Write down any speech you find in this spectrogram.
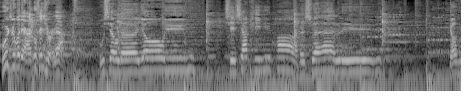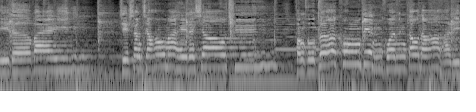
不是直播点，录神曲呢。故乡的忧郁，写下琵琶的旋律。飘逸的外衣，街上叫卖的小曲，仿佛隔空变换到哪里，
